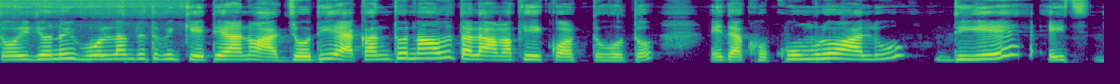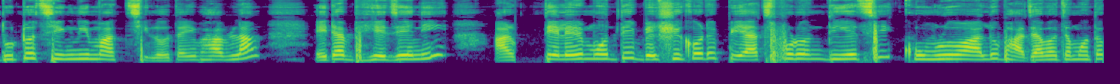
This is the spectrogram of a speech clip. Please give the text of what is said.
তো ওই জন্যই বললাম যে, তুমি কেটে আনো। আর যদি একান্ত না হতো, তাহলে আমাকেই করতে হতো। এই দেখো, কুমড়ো, আলু দিয়ে এই দুটো চিংড়ি মাছ ছিল, তাই ভাবলাম এটা ভেজে নিই। আর তেলের মধ্যে বেশি করে পেঁয়াজ ফোড়ন দিয়েছি, কুমড়ো, আলু ভাজা ভাজা মতো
